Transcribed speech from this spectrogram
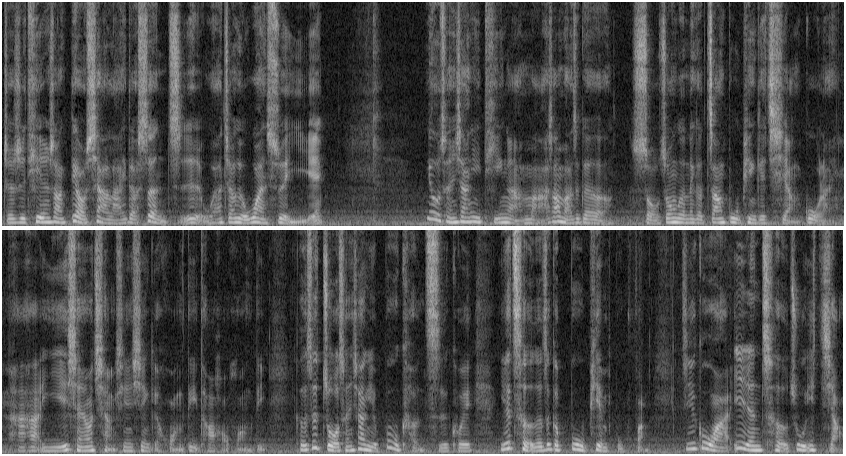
这是天上掉下来的圣旨，我要交给万岁爷。”右丞相一听啊，马上把这个手中的那个脏布片给抢过来，哈哈，也想要抢先献给皇帝，讨好皇帝。可是左丞相也不肯吃亏，也扯着这个布片不放。结果啊，一人扯住一脚，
